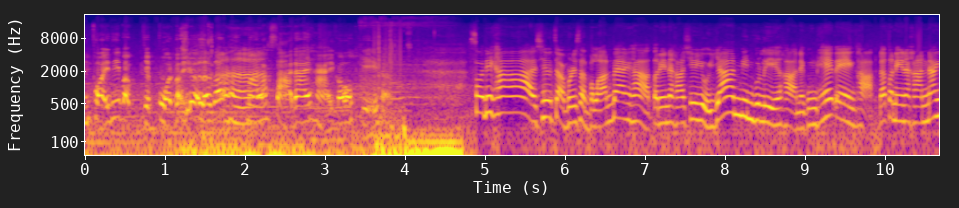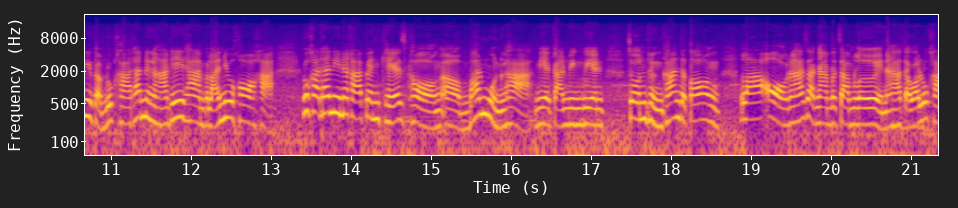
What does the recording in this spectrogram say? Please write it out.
นพอยที่แบบเจ็บปวดมาเยอะแล้วก็อ่าฮะมารักษาได้หายก็โอเคค่ะ สวัสดีค่ะ ชิวจากบริษัทบาลานซ์แบงค์ค่ะ ตอนนี้นะคะชิวอยู่ย่านมินบุรีค่ะ ในกรุงเทพเองค่ะ แล้วตอนนี้นะคะนั่งอยู่กับลูกค้าท่านหนึ่งนะคะที่ทานบาลานซ์ยูคอร์ค่ะ ลูกค้าท่านนี้นะคะเป็นเคสของเออบ้านหมุนค่ะ มีอาการวิงเวียนจนถึงขั้นจะต้องลาออกนะคะจากงานประจำเลยนะคะ แต่ว่าลูกค้า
